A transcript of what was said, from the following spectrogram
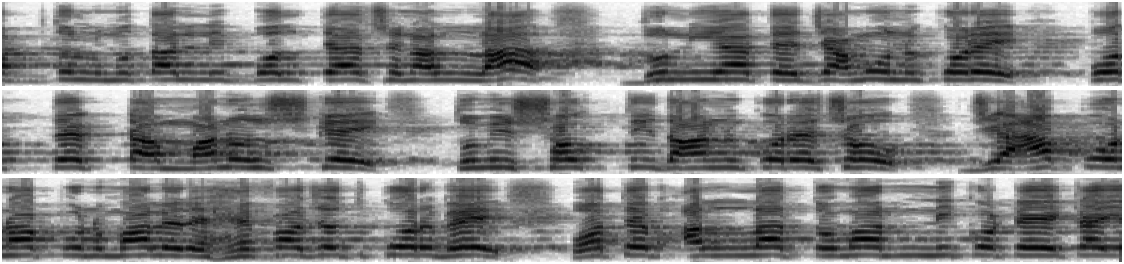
আব্দুল মুতাল্লিব বলতে আছেন, আল্লাহ, দুনিয়াতে যেমন করে প্রত্যেকটা মানুষকে তুমি শক্তি দান করেছ যে আপন আপন মালের হেফাজত করবে। অতএব আল্লাহ তোমার নিকটে এটাই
